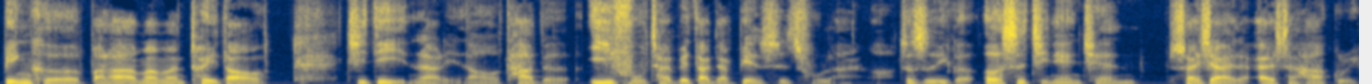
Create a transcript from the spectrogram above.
冰河把它慢慢推到基地那里，然后他的衣服才被大家辨识出来啊。这是一个二十几年前摔下来的 Alison Hargreaves。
